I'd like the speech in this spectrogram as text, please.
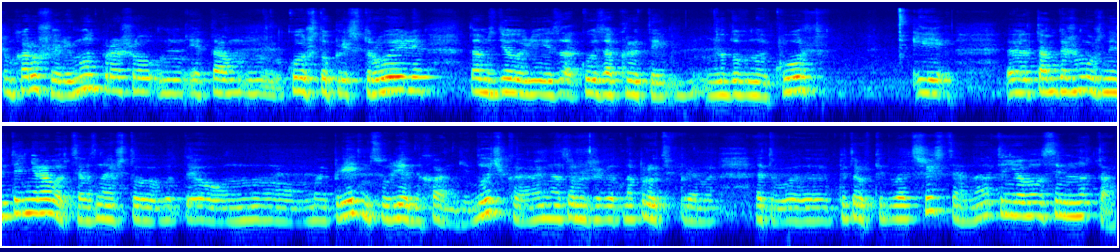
Там хороший ремонт прошел, и там кое-что пристроили. Там сделали такой закрытый надувной корт. И там даже можно и тренироваться. Я знаю, что вот э, моя приятельница у Лены Ханги, дочка, она тоже живет напротив прямо этого э, Петровки 26, она тренировалась именно там.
